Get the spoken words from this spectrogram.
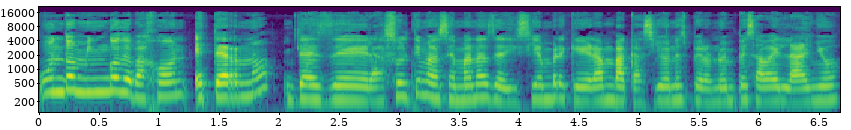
un domingo de bajón eterno desde las últimas semanas de diciembre que eran vacaciones pero no empezaba el año.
